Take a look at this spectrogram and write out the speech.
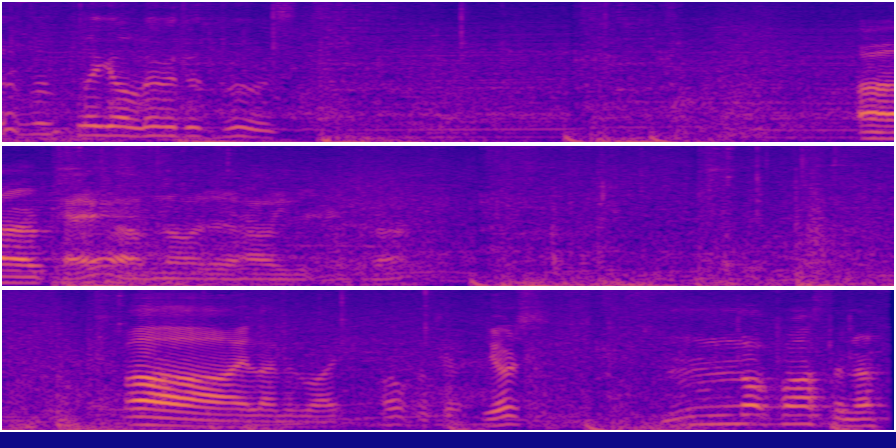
I've been playing unlimited boost. Uh, okay, I have no idea how you get into that. Ah, I landed right. Oh, okay. Yours? Mm, not fast enough.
